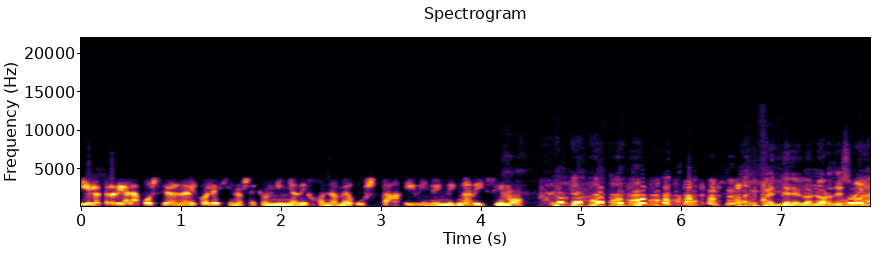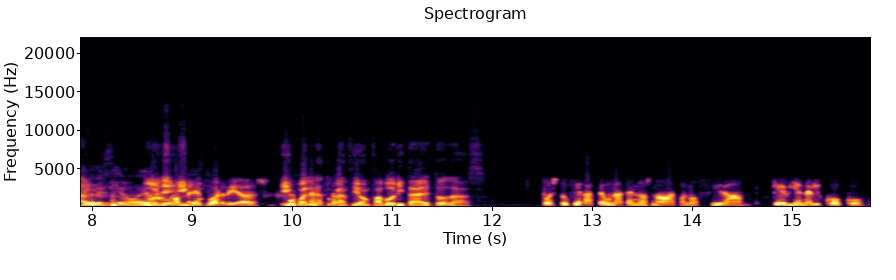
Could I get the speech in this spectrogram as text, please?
Y el otro día la pusieron en el colegio y no sé qué, un niño dijo, no me gusta. Y vino indignadísimo. A defender el honor de su madre. Buenísimo, Oye, Hombre, por Dios. ¿Y cuál era tu canción favorita de todas? Pues tú fíjate, una que no es nada conocida. Que viene el coco.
